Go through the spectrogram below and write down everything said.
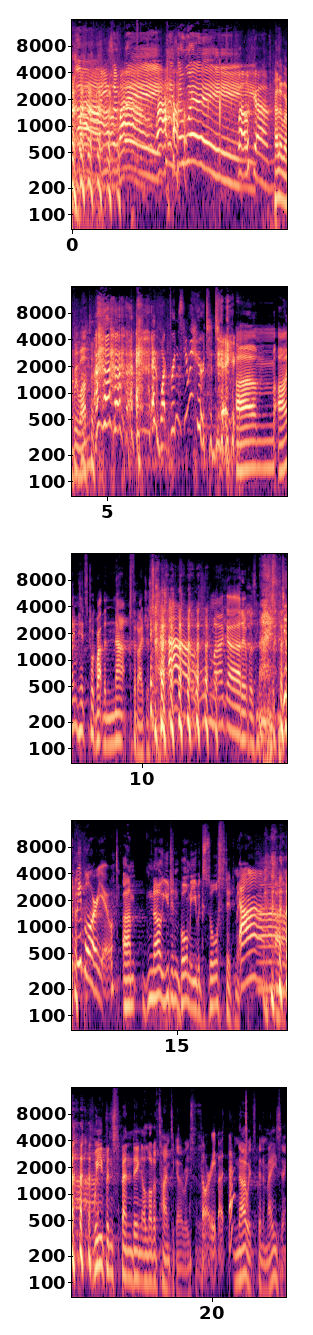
Ah, he's away. Wow. He's away. Welcome. Hello, everyone. And what brings you here today? um, I'm here to talk about the nap that I just had. oh my god, it was nice. Did we bore you? Um, no, you didn't bore me. You exhausted me. Ah, We've been spending a lot of time together recently. sorry about that. No, it's been amazing.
